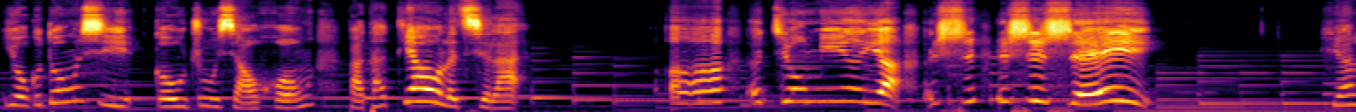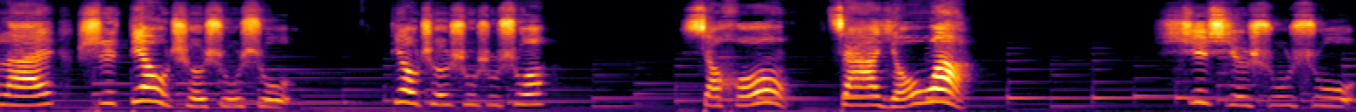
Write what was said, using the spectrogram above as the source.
有个东西勾住小红，把她吊了起来。啊！救命呀！是是谁？原来是吊车叔叔。吊车叔叔说：“小红，加油啊！”谢谢叔叔。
